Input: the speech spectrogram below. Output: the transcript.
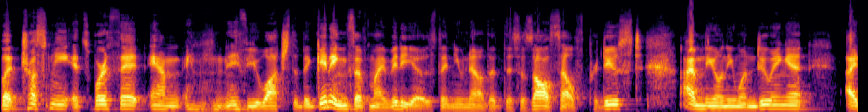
but trust me, it's worth it. And I mean, if you watch the beginnings of my videos, then you know that this is all self produced. I'm the only one doing it. I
